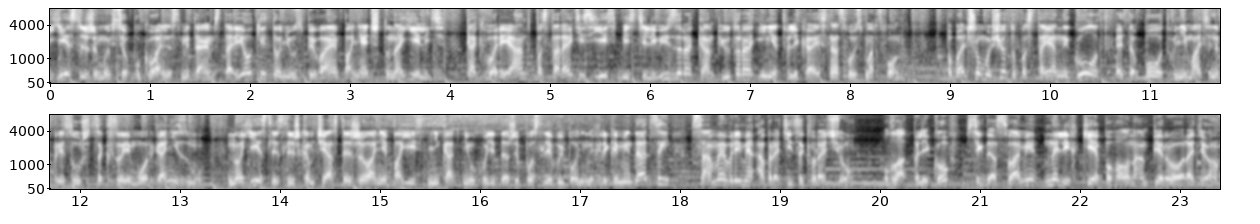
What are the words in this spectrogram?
Если же мы все буквально сметаем с тарелки, то не успеваем понять, что наелись. Как вариант, постарайтесь есть без телевизора, компьютера и не отвлекаясь на свой смартфон. По большому счету, постоянный голод – это повод внимательно прислушаться к своему организму. Но если слишком частое желание поесть никак не уходит даже после выполненных рекомендаций, самое время обратиться к врачу. Влад Поляков всегда с вами налегке по волнам Первого радио.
